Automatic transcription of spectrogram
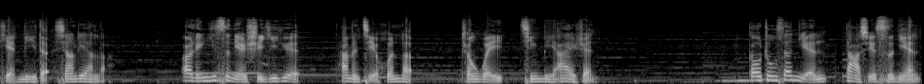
甜蜜的相恋了。二零一四年十一月，他们结婚了，成为亲密爱人。高中三年，大学四年，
